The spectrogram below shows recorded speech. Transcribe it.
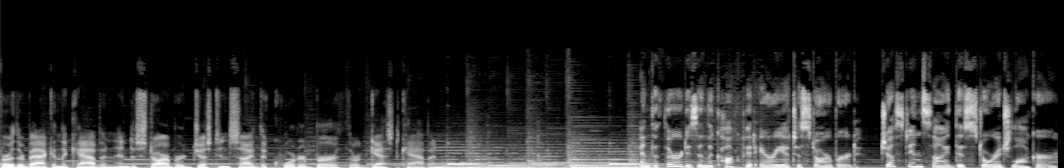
Further back in the cabin and to starboard just inside the quarter berth or guest cabin. And the third is in the cockpit area to starboard, just inside this storage locker.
